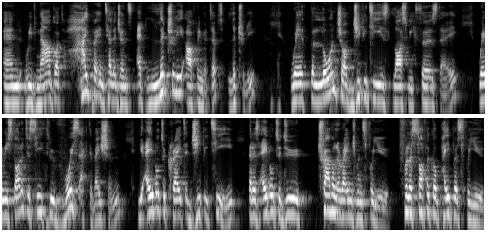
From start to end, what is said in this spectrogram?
and we've now got hyper intelligence at literally our fingertips, literally, with the launch of GPTs last week, Thursday, where we started to see through voice activation, you're able to create a GPT that is able to do travel arrangements for you, philosophical papers for you,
